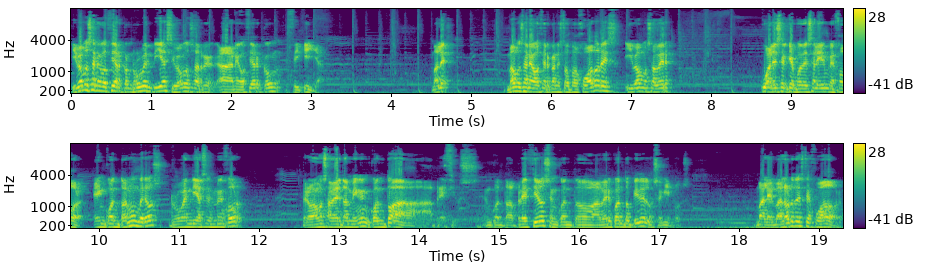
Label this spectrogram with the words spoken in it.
Y vamos a negociar con Rubén Díaz y vamos a, negociar con Ziquilla. ¿Vale? Vamos a negociar con estos dos jugadores y vamos a ver cuál es el que puede salir mejor. En cuanto a números, Rubén Díaz es mejor, pero vamos a ver también en cuanto a precios. En cuanto a precios, en cuanto a ver cuánto piden los equipos. Vale, valor de este jugador.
